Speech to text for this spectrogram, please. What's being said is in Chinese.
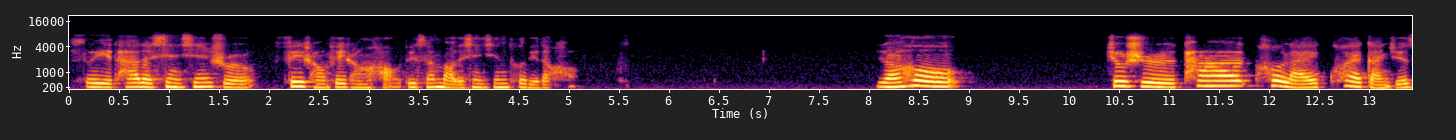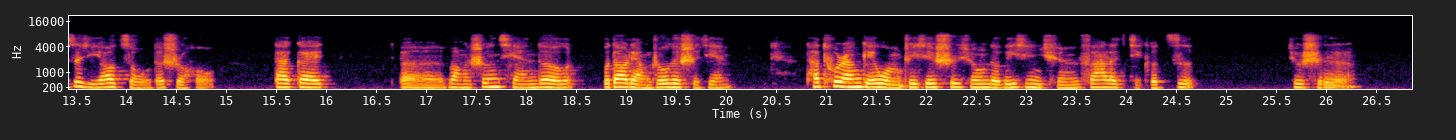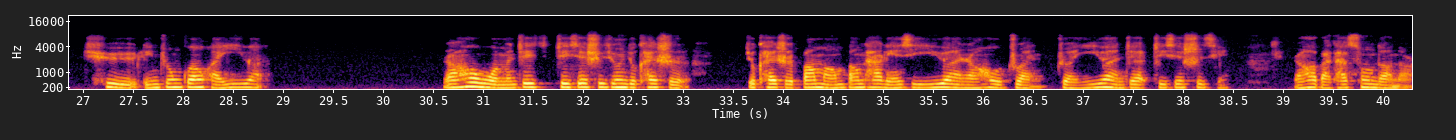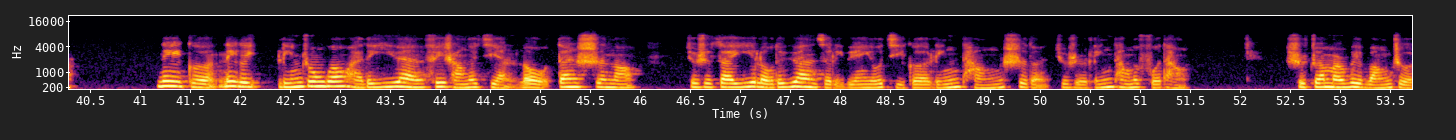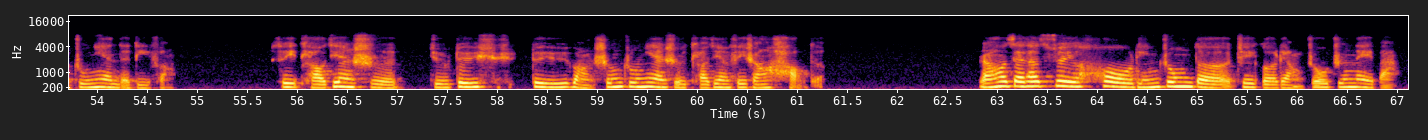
所以他的信心是非常非常好，对三宝的信心特别的好。然后就是他后来快感觉自己要走的时候，大概呃往生前的不到两周的时间，他突然给我们这些师兄的微信群发了几个字，就是去临终关怀医院。然后我们这这些师兄就开始，就开始帮忙帮他联系医院，然后转转医院这这些事情，然后把他送到那儿。那个那个临终关怀的医院非常的简陋，但是呢，就是在一楼的院子里边有几个灵堂式的，就是灵堂的佛堂，是专门为亡者助念的地方，所以条件是就是对于许。对于往生助念是条件非常好的，然后在他最后临终的这个两周之内吧，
